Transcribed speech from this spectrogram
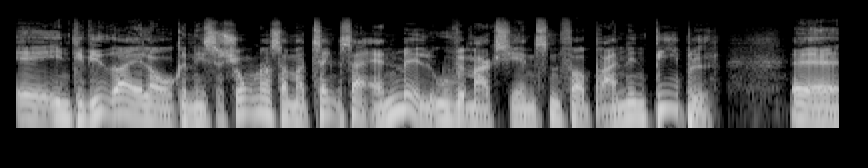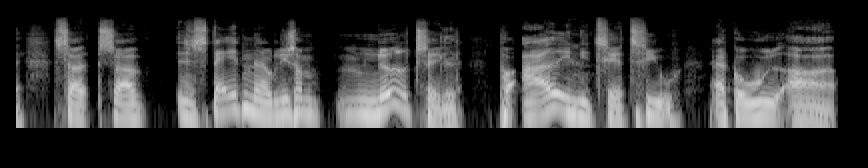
individer eller organisationer, som har tænkt sig at anmelde Uwe Max Jensen for at brænde en bibel. Øh, så, så staten er jo ligesom nødt til på eget initiativ at gå ud og,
